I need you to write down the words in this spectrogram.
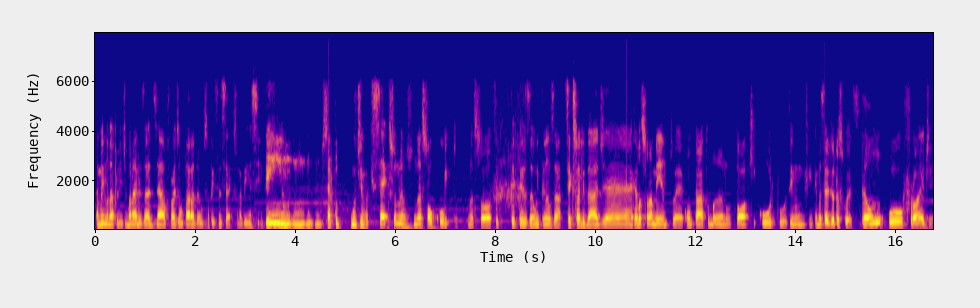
também não dá pra gente banalizar e dizer, ah, o Freud é um taradão que só pensa em sexo, não é bem assim. Tem um, um- certo motivo, que sexo não é, não é só o coito, não é só ter tesão e transar. Sexualidade é relacionamento, é contato humano, toque, corpo, tem, enfim, tem uma série de outras coisas. Então, o Freud,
